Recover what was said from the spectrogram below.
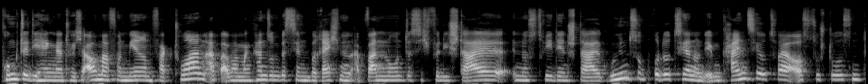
Punkte, die hängen natürlich auch mal von mehreren Faktoren ab, aber man kann so ein bisschen berechnen, ab wann lohnt es sich für die Stahlindustrie, den Stahl grün zu produzieren und eben kein CO2 auszustoßen.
